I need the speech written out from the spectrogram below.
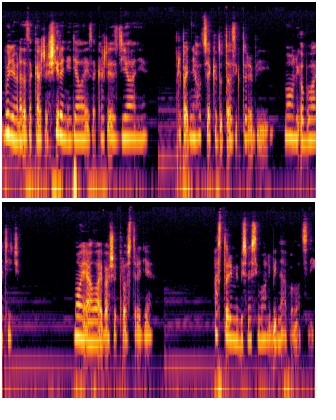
Budem rada za každé šírenie ďalej, za každé zdieľanie prípadne hociaké dotazy, ktoré by mohli obohatiť moje, ale aj vaše prostredie a s ktorými by sme si mohli byť nápomocní.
